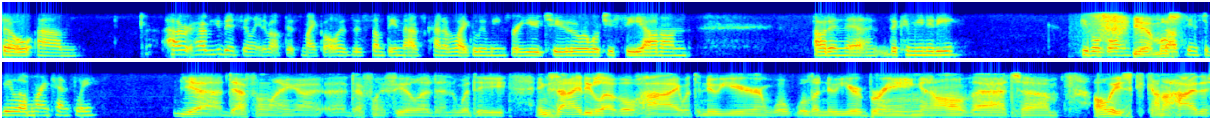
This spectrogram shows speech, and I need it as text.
So. Um, how, how have you been feeling about this, Michael? Is this something that's kind of like looming for you too, or what you see out on out in the the community? People going through yeah, most, stuff seems to be a little more intensely. Yeah, definitely. I, I definitely feel it, and with the anxiety level high with the new year, and what will the new year bring, and all of that. Um, always kind of high this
